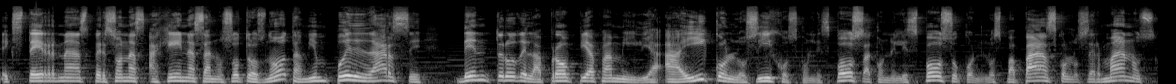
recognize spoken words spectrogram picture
externas, personas ajenas a nosotros, no, también puede darse dentro de la propia familia, ahí con los hijos, con la esposa, con el esposo, con los papás, con los hermanos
